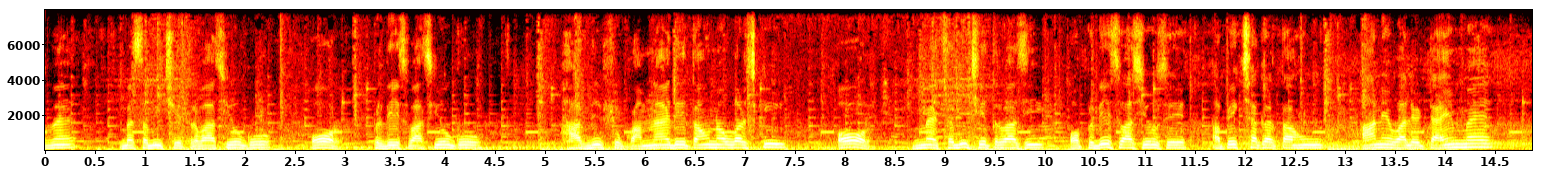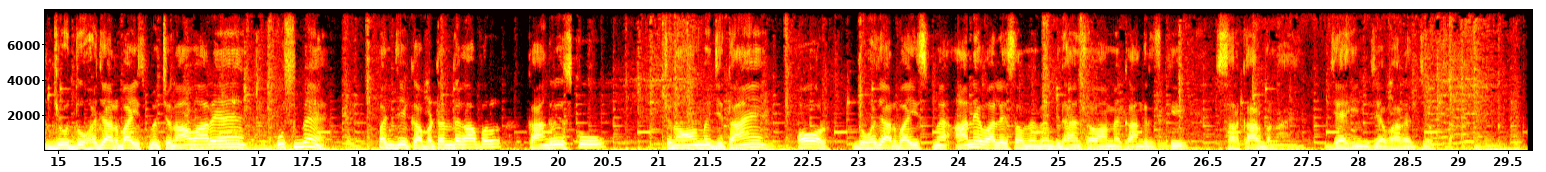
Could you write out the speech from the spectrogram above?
में मैं सभी क्षेत्रवासियों को और प्रदेशवासियों को हार्दिक शुभकामनाएँ देता हूँ नववर्ष की और मैं सभी क्षेत्रवासी और प्रदेशवासियों से अपेक्षा करता हूँ आने वाले टाइम में जो 2022 में चुनाव आ रहे हैं, उसमें पंजे का बटन दगा पर कांग्रेस को चुनाव में जिताएँ और 2022 में आने वाले समय में विधानसभा में कांग्रेस की सरकार बनाएँ। जय हिंद, जय भारत, जय उत्तर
